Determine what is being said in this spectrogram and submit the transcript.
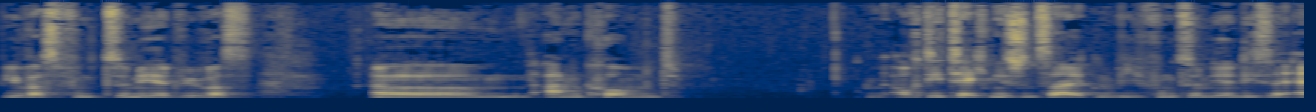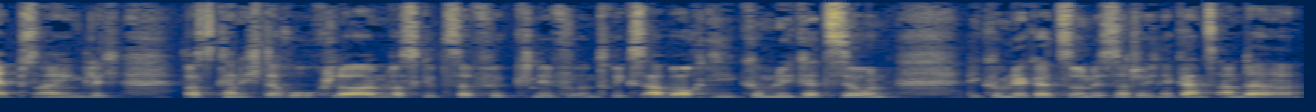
wie was funktioniert, wie was ähm, ankommt auch die technischen Seiten, wie funktionieren diese Apps eigentlich, was kann ich da hochladen, was gibt's da für Kniffe und Tricks, aber auch die Kommunikation. Die Kommunikation ist natürlich eine ganz andere.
